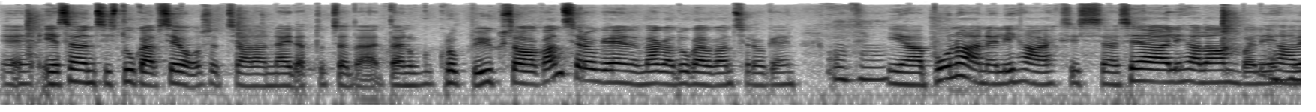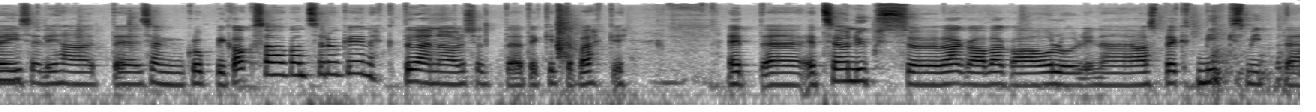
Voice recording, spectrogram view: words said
Ja see on siis tugev seos, et seal on näidatud seda, et ta on grupi üks A kantserogeen, väga tugev kantserogeen mm -hmm. ja punane liha ehk siis sealiha, lambaliha mm, -hmm. veiseliha, et see on grupi kaks A kantserogeen ehk tõenäoliselt tekitab vähki et, et see on üks väga-väga oluline aspekt, miks mitte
